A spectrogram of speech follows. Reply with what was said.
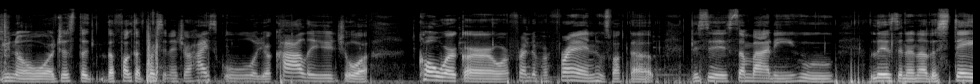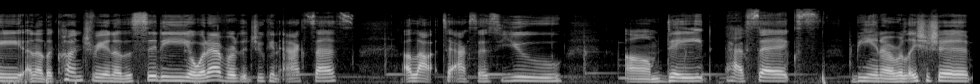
you know, or just the, the fucked up person at your high school or your college or coworker or friend of a friend who's fucked up. This is somebody who lives in another state, another country, another city, or whatever that you can access allow to access you, um, date, have sex, be in a relationship.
